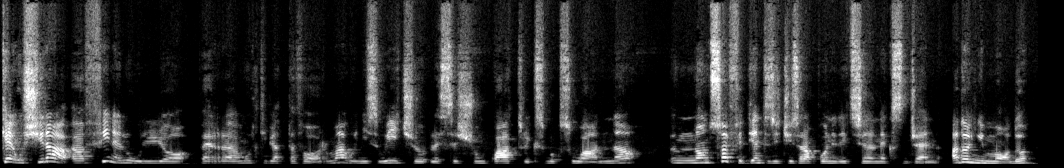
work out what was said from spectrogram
che uscirà a fine luglio per multipiattaforma, quindi Switch, PlayStation 4, Xbox One. Non so effettivamente se ci sarà poi un'edizione next gen. Ad ogni modo,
